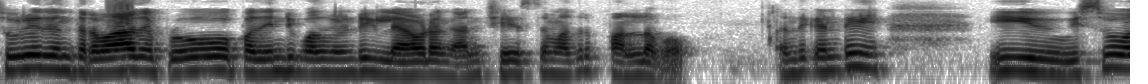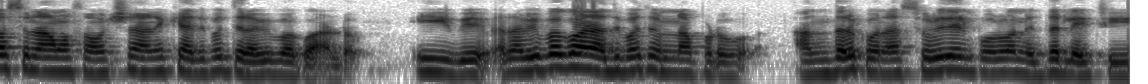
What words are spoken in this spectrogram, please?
సూర్యోదయం తర్వాత ఎప్పుడో పదింటి పదకొండింటికి లేవడం కానీ చేస్తే మాత్రం పనులు అవ్వవు. ఎందుకంటే ఈ విశ్వవసునామ సంవత్సరానికి అధిపతి రవి భగవానుడు. ఈ రవి భగవాన్ అధిపతి ఉన్నప్పుడు అందరూ కూడా సూర్యోదయం పూర్వం నిద్రలేచి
